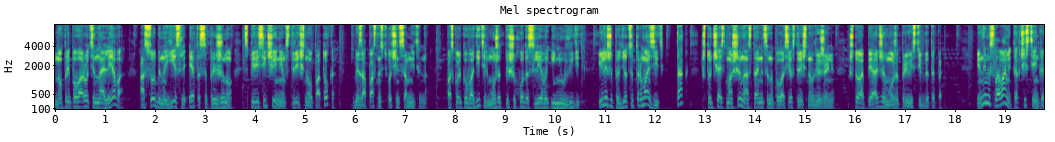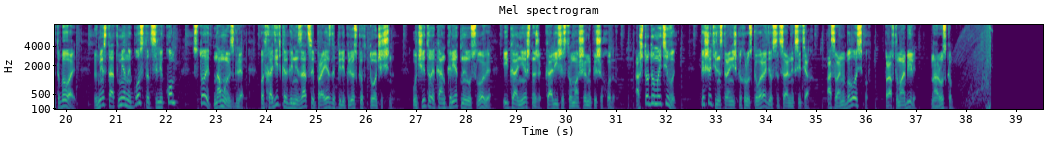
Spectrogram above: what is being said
Но при повороте налево, особенно если это сопряжено с пересечением встречного потока, безопасность очень сомнительна, поскольку водитель может пешехода слева и не увидеть, или же придется тормозить так, что часть машины останется на полосе встречного движения, что опять же может привести к ДТП. Иными словами, как частенько это бывает, вместо отмены ГОСТа целиком стоит, на мой взгляд, подходить к организации проезда перекрестков точечно – учитывая конкретные условия и, конечно же, количество машин и пешеходов. А что думаете вы? Пишите на страничках Русского радио в социальных сетях. А с вами был Осипов. Про автомобили на русском.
